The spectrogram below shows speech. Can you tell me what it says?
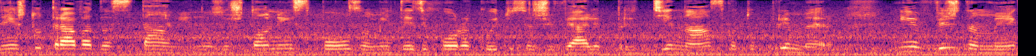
Нещо трябва да стане, но защо не използваме тези хора, които са живяли преди нас като пример? Ние виждаме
